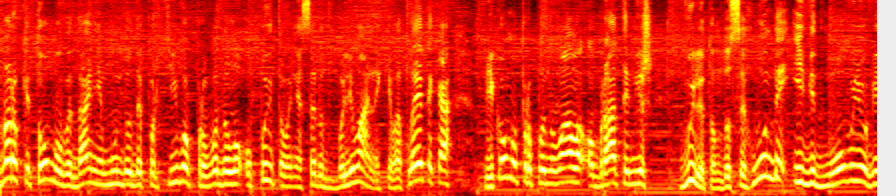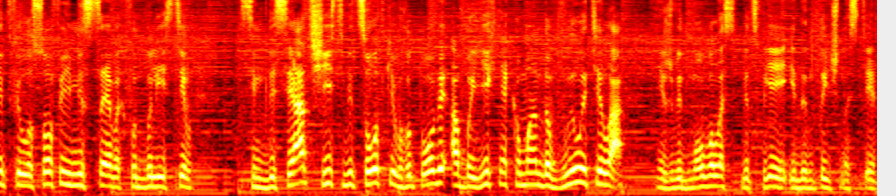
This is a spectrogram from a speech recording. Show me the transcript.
Два роки тому видання Mundo Deportivo проводило опитування серед вболівальників атлетика, в якому пропонувало обрати між вилітом до секунди і відмовою від філософії місцевих футболістів. 76% готові, аби їхня команда вилетіла, ніж відмовилась від своєї ідентичності.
